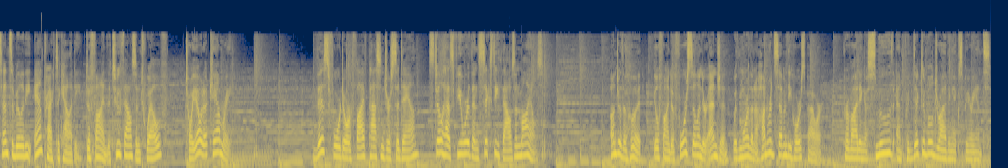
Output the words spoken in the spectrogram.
sensibility, and practicality define the 2012 Toyota Camry. This four-door, five-passenger sedan still has fewer than 60,000 miles. Under the hood, you'll find a four-cylinder engine with more than 170 horsepower, providing a smooth and predictable driving experience.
